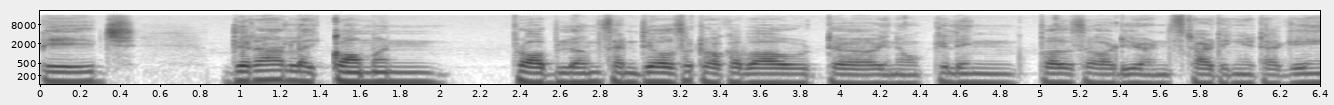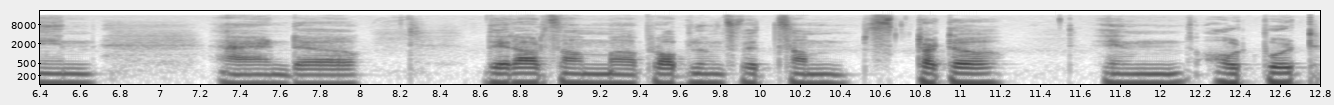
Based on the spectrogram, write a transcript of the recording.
page there are like common problems and they also talk about uh, you know killing pulse audio and starting it again. And uh, there are some uh, problems with some stutter in output.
